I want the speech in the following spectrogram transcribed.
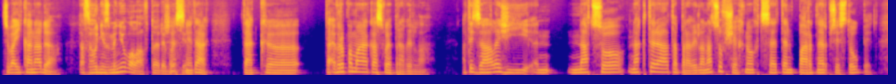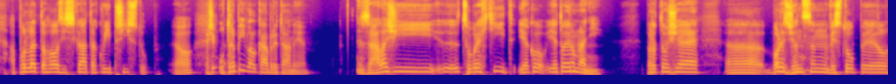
třeba i Kanada. Ta se hodně zmiňovala v té debatě. Přesně tak. Tak uh, ta Evropa má jaká svoje pravidla. A teď záleží, na co, na která ta pravidla, na co všechno chce ten partner přistoupit. A podle toho získá takový přístup. Jo? Takže utrpí Velká Británie? Záleží, co bude chtít. Jako, je to jenom na ní protože uh, Boris Johnson vystoupil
